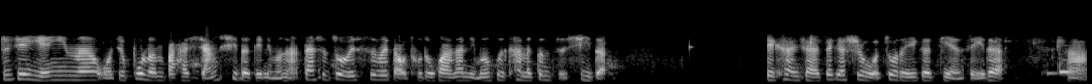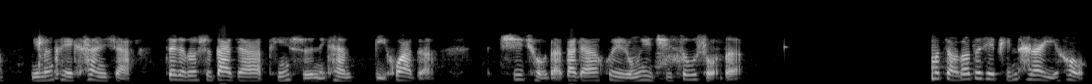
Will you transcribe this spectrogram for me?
时间原因呢，我就不能把它详细的给你们看，但是作为思维导图的话，那你们会看得更仔细的。可以看一下，这个是我做的一个减肥的啊，你们可以看一下。这个都是大家平时你看笔画的需求的，大家会容易去搜索的。那么找到这些平台了以后，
